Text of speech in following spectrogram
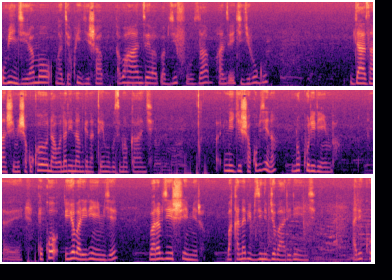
ubingiramo nkajya kwigisha abo hanze ba- babyifuza hanze y'iki gihugu byazanshimisha kuko nabona ari intambwe nateye mu buzima bwanjye. Nigisha kubyina no kuririmba. Eh, kuko iyo baririmbye barabyishimira bakanabibyina ibyo baririmbye. Ariko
